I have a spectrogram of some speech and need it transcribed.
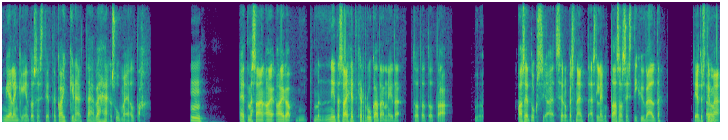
mielenkiintoisesti, että kaikki näyttää vähän sumeelta. Mm. Et mä sain a- aika, niitä sai hetken rukata niitä tota, tota, asetuksia, että se rupesi näyttää silleen kuin tasaisesti hyvältä. Tietysti no. mä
